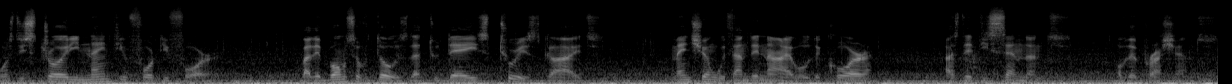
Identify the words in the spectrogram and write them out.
was destroyed in 1944 by the bombs of those that today's tourist guides mention with undeniable decor as the descendants of the Prussians.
